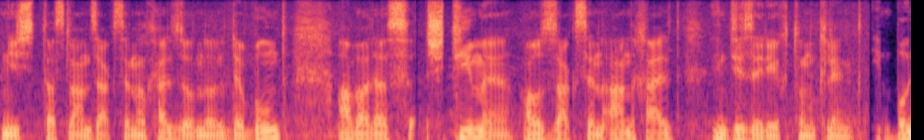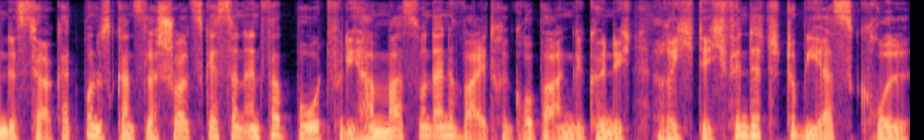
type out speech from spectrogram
nicht das Land Sachsen-Anhalt, sondern der Bund. Aber dass Stimme aus Sachsen-Anhalt in diese Richtung klingt. Im Bundestag hat Bundeskanzler Scholz gestern ein Verbot für die Hamas und eine weitere Gruppe angekündigt. Richtig findet Tobias Krull,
